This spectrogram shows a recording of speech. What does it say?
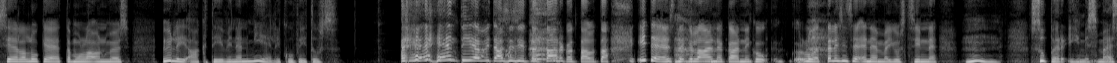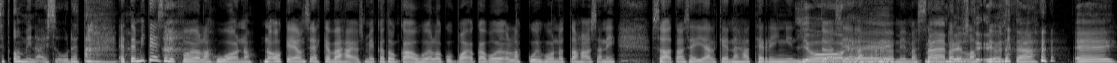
siellä lukee, että mulla on myös yliaktiivinen mielikuvitus. en tiedä, mitä se sitten tarkoittaa, mutta itse en sitä kyllä ainakaan niin kuin, luettelisin se enemmän just sinne hmm, superihmismäiset ominaisuudet. Että miten se nyt voi olla huono? No okei, on se ehkä vähän, jos minä katson kauhuelokuvaa, joka voi olla kuin huono tahansa, niin saatan sen jälkeen nähdä Teringin tyttöä Joo, siellä ei. ryömimässä mä ympäri lattioita. Yhtään. ei,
